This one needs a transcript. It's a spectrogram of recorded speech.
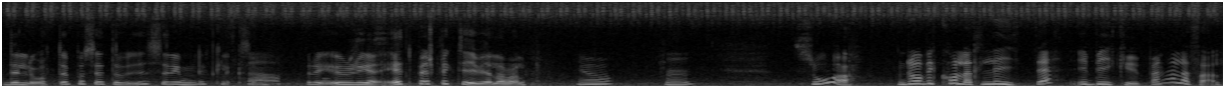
Det låter på sätt och vis rimligt liksom. ja. Ur ett perspektiv i alla fall. ja. Mm. Så, då har vi kollat lite i bikupan i alla fall.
